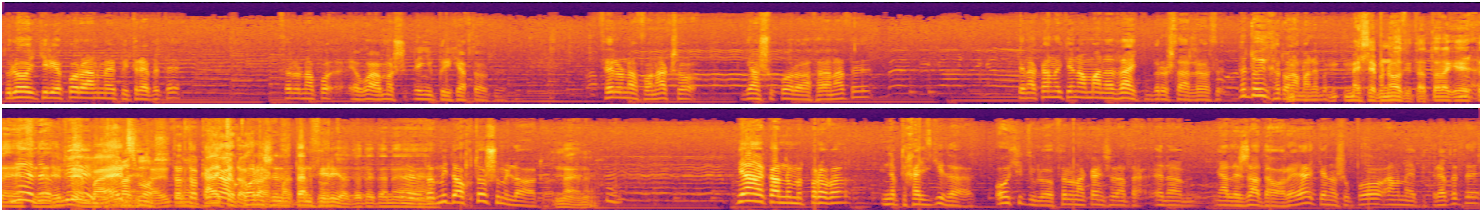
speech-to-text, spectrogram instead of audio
Του λέω κύριε Κόρο αν με επιτρέπετε θέλω να πω, εγώ όμως δεν υπήρχε αυτό. Θέλω να φωνάξω Γεια σου Κόρο αθάνατε και να κάνω και ένα μανεδάκι μπροστά. Λέω. Δεν το είχα το να μάνε. Με σεμνότητα τώρα και. έτσι ναι, είναι. ναι. Ε, ναι, μα έτσι Σεβασμός. ήταν. Ήταν Ναι. ταπεινά Καλά και ο τα κόρος πράγματα ήταν τότε. θηρίο τότε. Ήταν. Το 78 σου μιλάω τώρα. Ναι, ναι. Για να κάνουμε πρόβα. Είναι από τη Χαλκίδα. Όχι, του λέω. Θέλω να κάνεις ένα, τα- ένα, μια λεζάντα ωραία και να σου πω, αν με επιτρέπετε,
